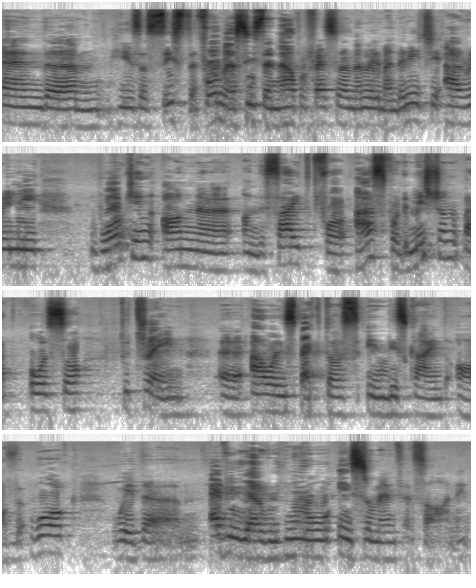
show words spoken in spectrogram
and um, his assistant, former assistant, now Professor Emanuele Mandanici, are really working on, uh, on the site for us, for the mission, but also to train uh, our inspectors in this kind of work with um, every year with new instruments and so on. And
